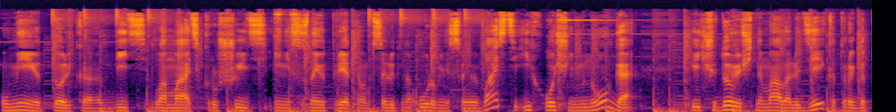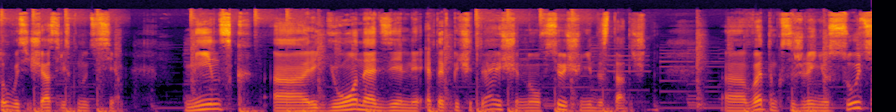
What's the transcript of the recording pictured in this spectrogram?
умеют только бить, ломать, крушить и не сознают при этом абсолютно уровня своей власти, их очень много и чудовищно мало людей, которые готовы сейчас рискнуть всем. Минск, э, регионы отдельные, это впечатляюще, но все еще недостаточно. Э, в этом, к сожалению, суть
